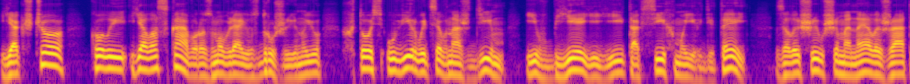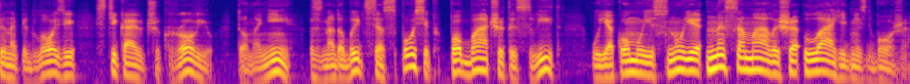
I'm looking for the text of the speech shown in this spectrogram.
Якщо коли я ласкаво розмовляю з дружиною, хтось увірветься в наш дім і вб'є її та всіх моїх дітей, залишивши мене лежати на підлозі, стікаючи кров'ю, то мені знадобиться спосіб побачити світ, у якому існує не сама лише лагідність Божа.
